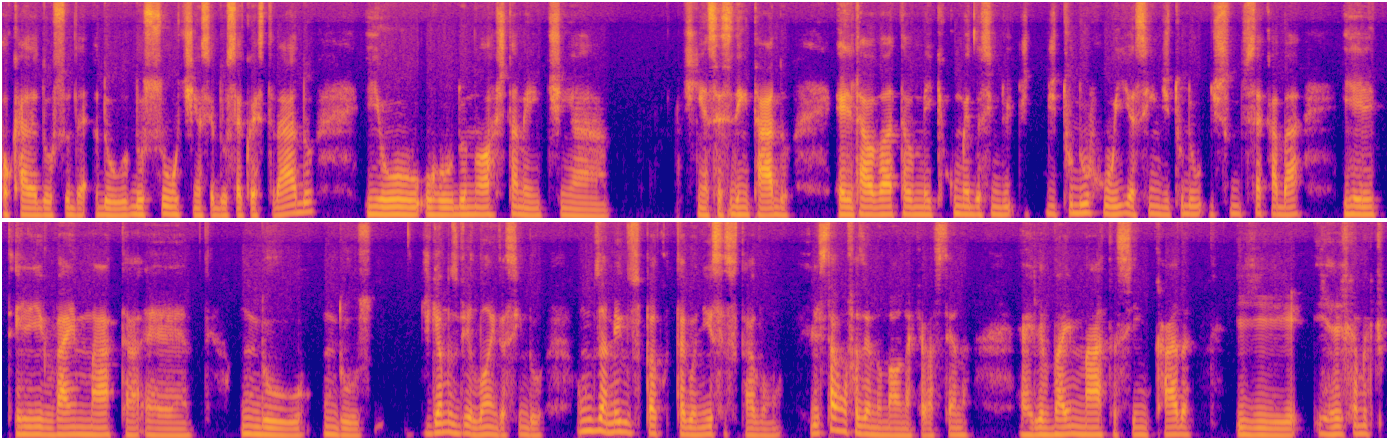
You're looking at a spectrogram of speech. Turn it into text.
o cara do sude do do sul tinha sido sequestrado, e o o do norte também tinha tinha se acidentado. Ele estava estava meio que com medo, assim, de de tudo ruir, assim, de tudo de tudo se acabar, e ele ele vai e mata, eh, um do um dos, digamos, vilões, assim, do um dos amigos dos protagonistas que estavam eles estavam fazendo mal naquela cena, Aí ele vai e mata, assim, o cara, e, e ele fica meio tipo,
